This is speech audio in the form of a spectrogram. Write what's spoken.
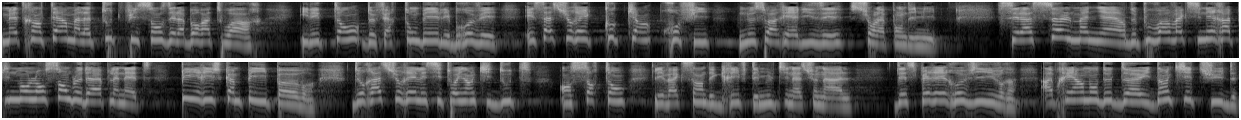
mettre un terme à la toute puissance des laboratoires. il est temps de faire tomber les brevets et s'assurer qu'aucun profit ne soit réalisé sur la pandémie. c'est la seule manière de pouvoir vacciner rapidement l'ensemble de la planète pays riches comme pays pauvres de rassurer les citoyens qui doutent en sortant les vaccins des griffes des multinationales d'espérer revivre après un an de deuil d'inquiétude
